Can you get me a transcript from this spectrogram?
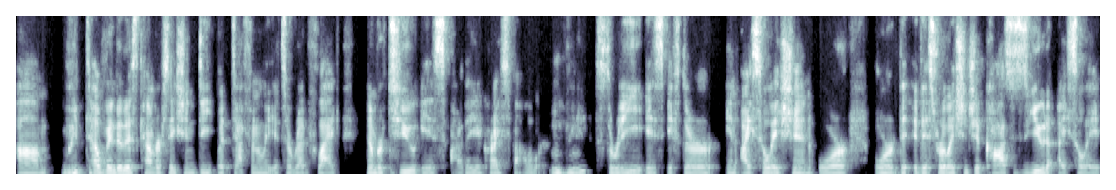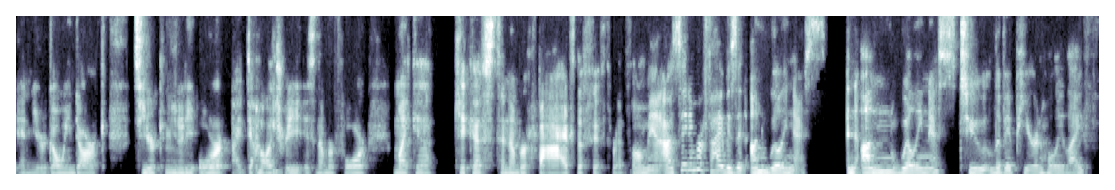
Um, we delve into this conversation deep, but definitely it's a red flag. Number two is, are they a Christ follower? mhm. Three is if they're in isolation or or th- this relationship causes you to isolate and you're going dark to your community or idolatry is number four. Micah, kick us to number five, the fifth red flag. oh man, I would say number five is an unwillingness, an unwillingness to live a pure and holy life.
